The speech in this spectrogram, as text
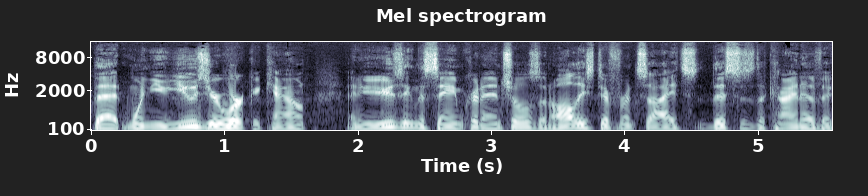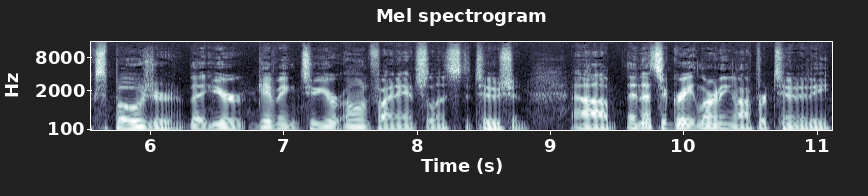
that when you use your work account and you're using the credentials and all these different sites, this is the kind of exposure that you're giving to your own financial institution. Uh, and that's a great learning opportunity,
